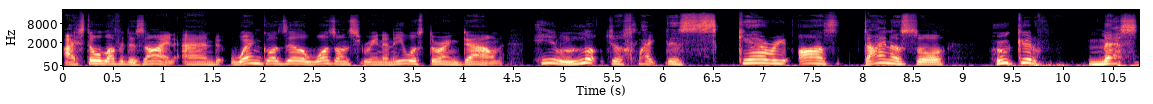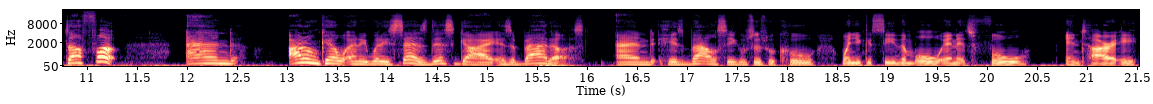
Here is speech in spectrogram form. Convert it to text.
I still love the design. And when Godzilla was on screen and he was throwing down, he looked just like this scary ass dinosaur who could mess stuff up. And I don't care what anybody says, this guy is a badass. And his battle sequences were cool when you could see them all in its full entirety.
